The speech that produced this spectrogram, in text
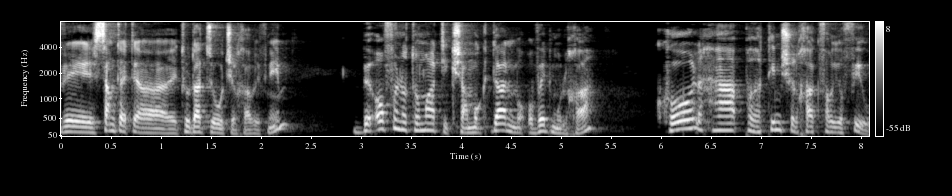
ושמת את תעודת זהות שלך בפנים, באופן אוטומטי כשהמוקדן עובד מולך, כל הפרטים שלך כבר יופיעו.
